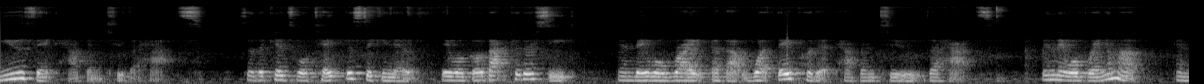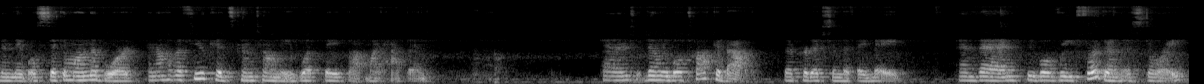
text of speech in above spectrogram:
you think happened to the hats. So the kids will take the sticky note, they will go back to their seat, and they will write about what they predict happened to the hats. Then they will bring them up, and then they will stick them on the board, and I'll have a few kids come tell me what they thought might happen. And then we will talk about the prediction that they made. And then we will read further in this story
